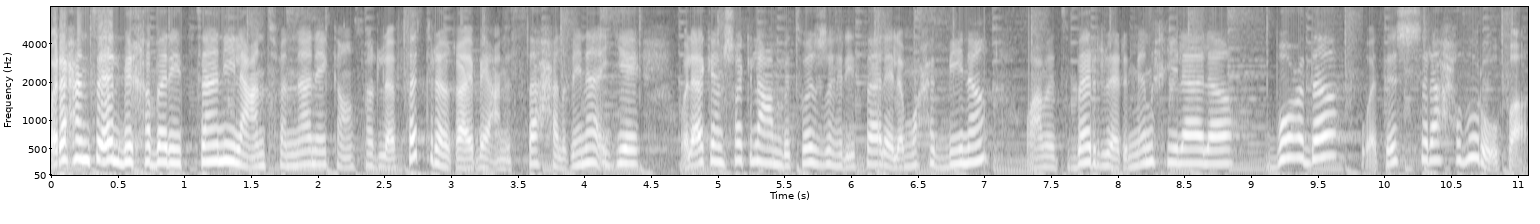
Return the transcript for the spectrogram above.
ورح ننتقل بخبري الثاني لعند فنانة كان صار لها فترة غايبة عن الساحة الغنائية ولكن شكلها عم بتوجه رسالة لمحبينا وعم تبرر من خلالها بعدها وتشرح ظروفها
